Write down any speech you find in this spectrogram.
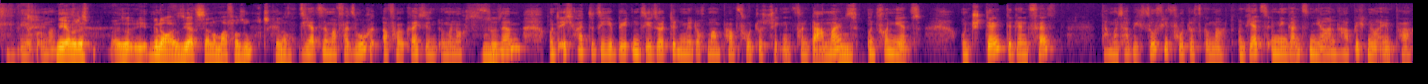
wie auch immer. Nee, aber das, also genau, also sie hat es dann nochmal versucht, genau. Sie hat es nochmal versucht, erfolgreich, sie sind immer noch zusammen. Und ich hatte sie gebeten, sie sollte mir doch mal ein paar Fotos schicken, von damals und von jetzt. Und stellte dann fest, damals habe ich so viele Fotos gemacht und jetzt in den ganzen Jahren habe ich nur ein paar.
